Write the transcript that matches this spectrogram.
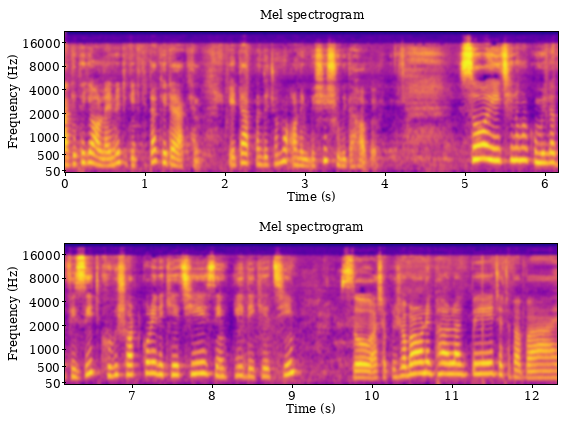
আগে থেকে অনলাইনে টিকিটটা কেটে রাখেন। এটা আপনাদের জন্য অনেক বেশি সুবিধা হবে। সো এই ছিল আমার কুমিল্লা ভিজিট খুবই শর্ট করে দেখিয়েছি সিম্পলি দেখিয়েছি। সো আশা করি সবার অনেক ভালো লাগবে। টাটা বাবাই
